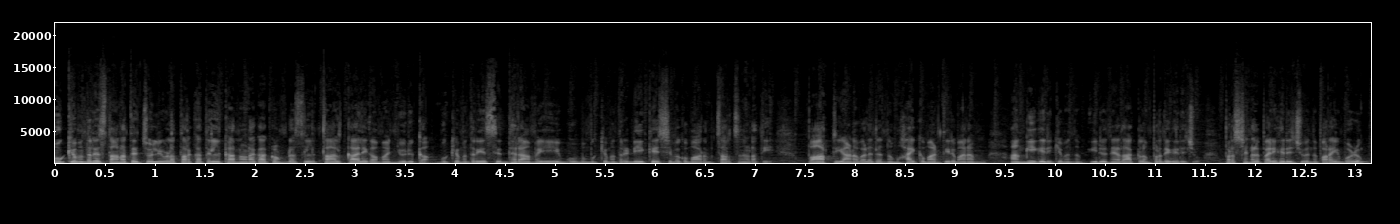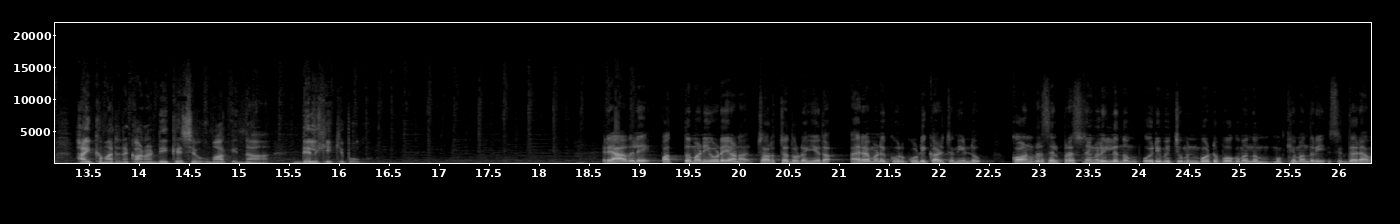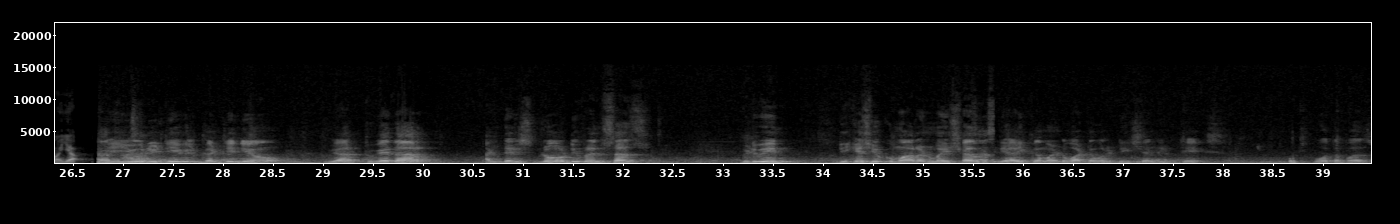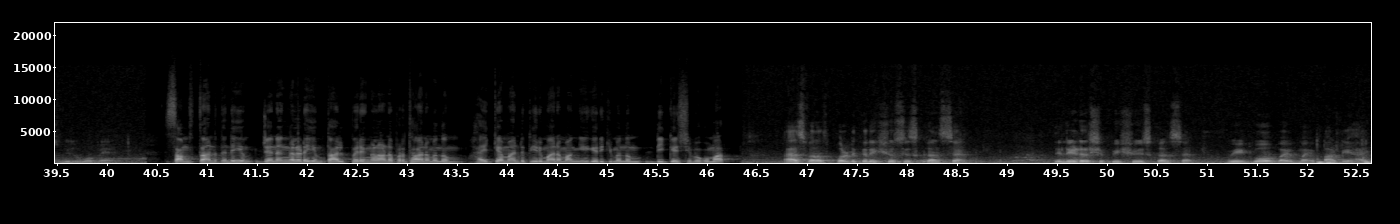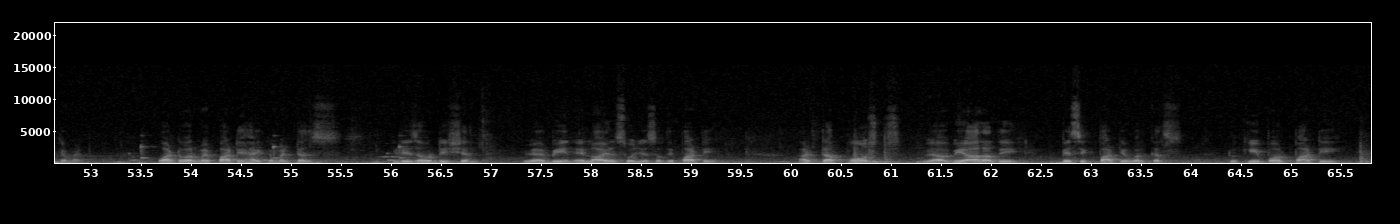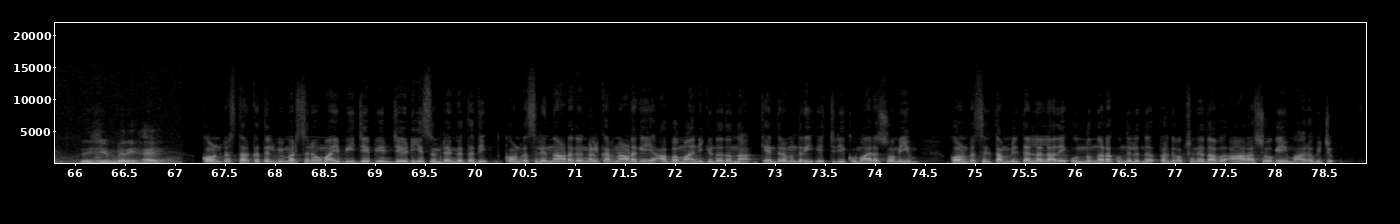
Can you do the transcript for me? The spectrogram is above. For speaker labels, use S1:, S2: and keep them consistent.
S1: മുഖ്യമന്ത്രി സ്ഥാനത്തെ ചൊല്ലിയുള്ള തർക്കത്തിൽ കർണാടക കോൺഗ്രസിൽ താൽക്കാലിക മഞ്ഞുരുക്കം. മുഖ്യമന്ത്രി സിദ്ധരാമയ്യയും ഉപമുഖ്യമന്ത്രി ഡി കെ ശിവകുമാറും ചർച്ച നടത്തി. പാർട്ടിയാണ് വലുതെന്നും ഹൈക്കമാൻഡ് തീരുമാനം അംഗീകരിക്കുമെന്നും ഇരു നേതാക്കളും പ്രതികരിച്ചു. പ്രശ്നങ്ങൾ പരിഹരിച്ചുവെന്ന് പറയുമ്പോഴും ഹൈക്കമാൻഡിനെ കാണാൻ ഡി കെ ശിവകുമാർ ഇന്ന് ഡൽഹിക്ക് പോകും.
S2: രാവിലെ പത്ത് മണിയോടെയാണ് ചർച്ച തുടങ്ങിയത്. അരമണിക്കൂർ കൂടിക്കാഴ്ച നീണ്ടു. കോൺഗ്രസിൽ പ്രശ്നങ്ങളില്ലെന്നും ഒരുമിച്ച് മുൻപോട്ട് പോകുമെന്നും മുഖ്യമന്ത്രി Siddaramaiah.
S3: We are together, and there is no differences between D.K. Shivkumar and myself. The High Command, whatever decision it takes, both of us will obey.
S2: സംസ്ഥാനത്തിന്റെയും ജനങ്ങളുടെയും താല്പര്യങ്ങളാണ് പ്രധാനമെന്നും ഹൈക്കമാൻഡ് തീരുമാനം അംഗീകരിക്കുമെന്നും D K Shivakumar
S3: As far as political issues is concerned, the leadership issue is concerned, we go by my party high command. Whatever my party high command tells, it is our decision. We have been a loyal soldiers of the party. At utmost, we, are, we all are the basic party workers to keep our party regime very high.
S2: Congress തർക്കത്തിൽ വിമർശനവുമായി B J പിയും J D എസും രംഗത്തെത്തി കോൺഗ്രസിലെ നാടകങ്ങൾ കർണാടകയെ അപമാനിക്കുന്നതെന്ന് കേന്ദ്രമന്ത്രി H D കുമാരസ്വാമിയും കോൺഗ്രസിൽ തമ്മിൽ തല്ലല്ലാതെ ഒന്നും നടക്കുന്നില്ലെന്ന് പ്രതിപക്ഷ നേതാവ് ആർ അശോകയും ആരോപിച്ചു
